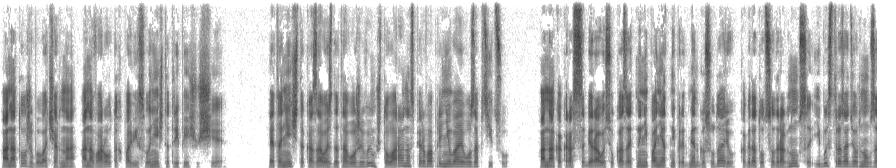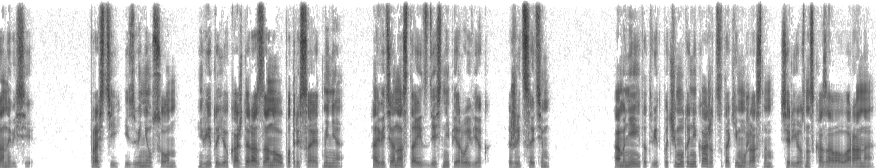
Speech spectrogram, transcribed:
Она тоже была черна, а на воротах повисло нечто трепещущее. Это нечто казалось до того живым, что Варана сперва приняла его за птицу. Она как раз собиралась указать на непонятный предмет государю, когда тот содрогнулся и быстро задернул занавеси. «Прости», — извинился он. «Вид ее каждый раз заново потрясает меня. А ведь она стоит здесь не первый век. Жить с этим «А мне этот вид почему-то не кажется таким ужасным», — серьезно сказала Варана.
